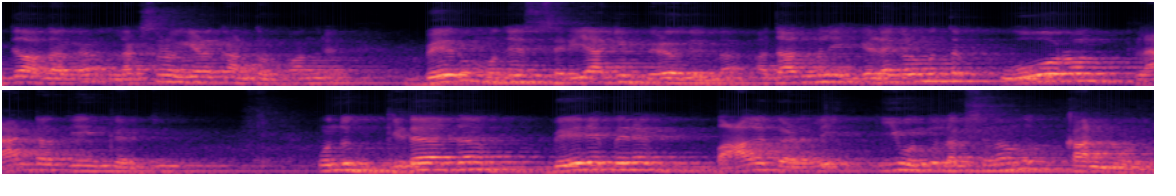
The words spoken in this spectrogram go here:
ಇದಾದಾಗ ಲಕ್ಷಣ ಏನು ಕಾಣ್ತಪ್ಪ ಅಂದರೆ ಬೇರು ಮೊದಲೇ ಸರಿಯಾಗಿ ಬೆಳೆಯೋದಿಲ್ಲ. ಅದಾದಮೇಲೆ ಎಲೆಗಳು ಮತ್ತು ಓವರ್ ಆಲ್ ಪ್ಲ್ಯಾಂಟ್ ಅಂತ ಏನು ಕರಿತೀವಿ? ಒಂದು ಗಿಡದ ಬೇರೆ ಬೇರೆ ಭಾಗಗಳಲ್ಲಿ ಈ ಒಂದು ಲಕ್ಷಣವನ್ನು ಕಾಣ್ಬೋದು.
